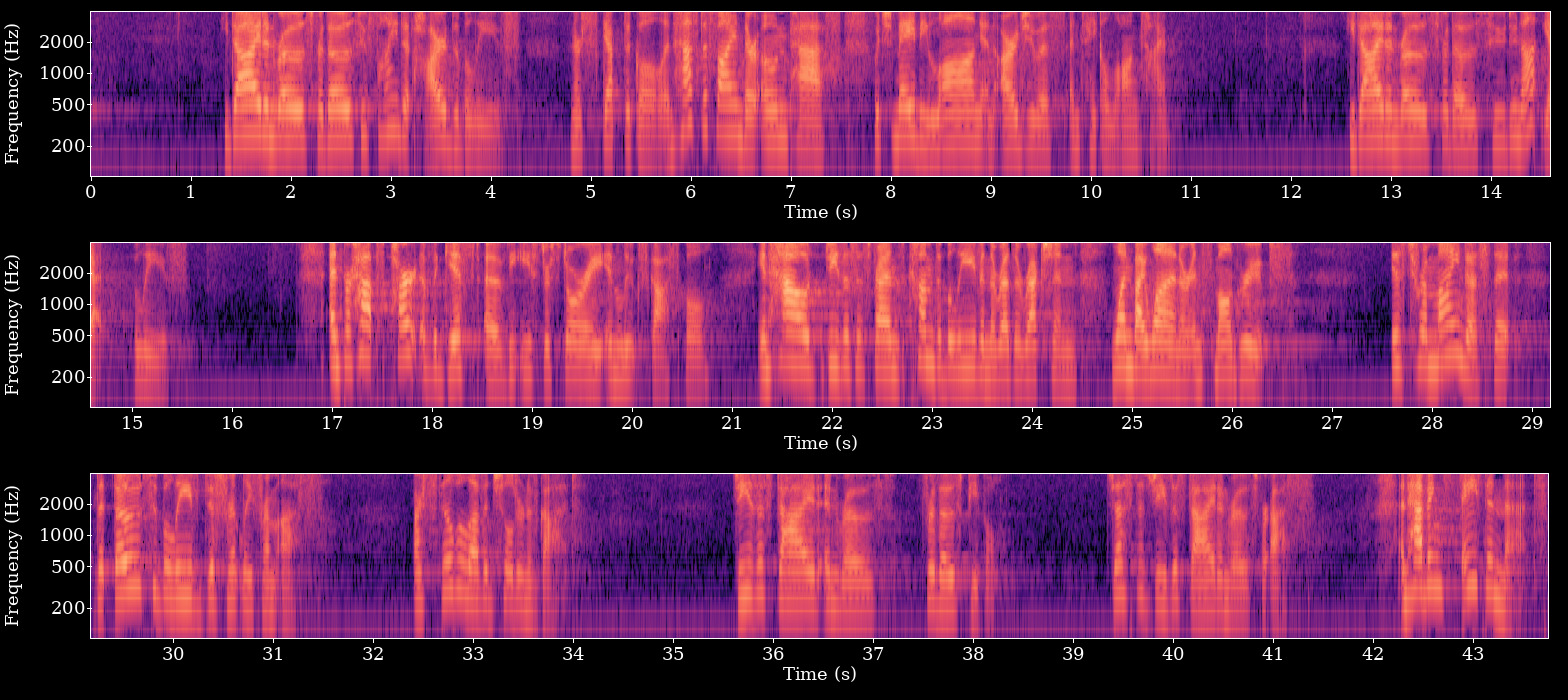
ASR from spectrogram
He died and rose for those who find it hard to believe and are skeptical and have to find their own path, which may be long and arduous and take a long time. He died and rose for those who do not yet believe And perhaps part of the gift of the Easter story in Luke's gospel, in how Jesus' friends come to believe in the resurrection one by one or in small groups, is to remind us that, that those who believe differently from us are still beloved children of God. Jesus died and rose for those people, just as Jesus died and rose for us. And having faith in that,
